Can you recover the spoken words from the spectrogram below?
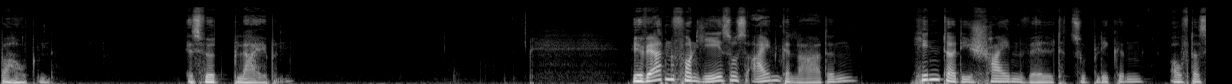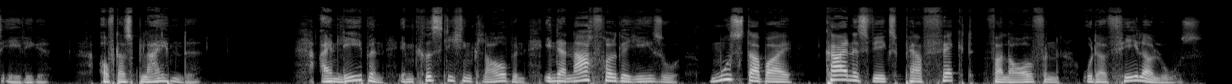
behaupten. Es wird bleiben. Wir werden von Jesus eingeladen, hinter die Scheinwelt zu blicken auf das Ewige, auf das Bleibende. Ein Leben im christlichen Glauben, in der Nachfolge Jesu, muss dabei keineswegs perfekt verlaufen oder fehlerlos.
